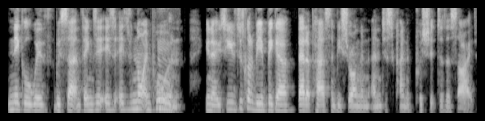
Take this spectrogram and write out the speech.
niggle with with certain things is is not important. Mm you know so you've just got to be a bigger better person be strong and, and just kind of push it to the side.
